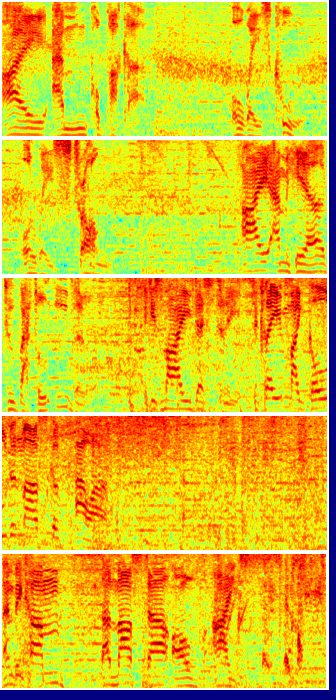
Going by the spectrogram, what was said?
I am Kopaka. Always cool, always strong. I am here to battle evil. It is my destiny to claim my golden mask of power and become the Master of Ice.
